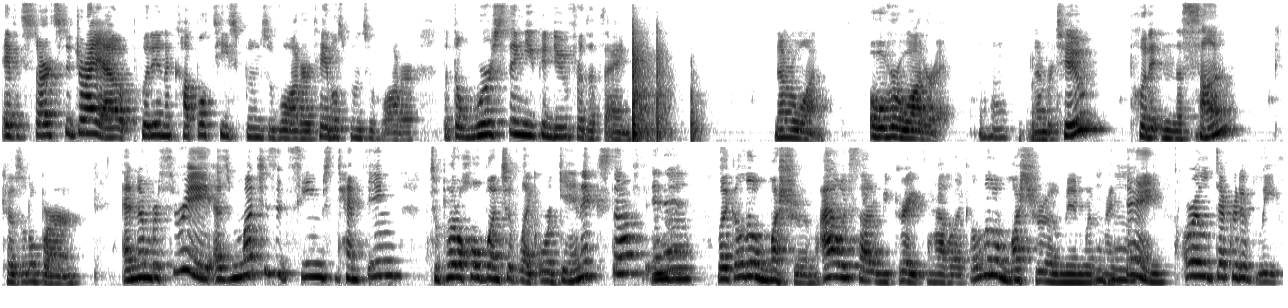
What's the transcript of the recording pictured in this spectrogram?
If it starts to dry out, put in a couple teaspoons of water, tablespoons of water. But the worst thing you can do for the thing, number one, overwater it. Mhm. Number two, put it in the sun because it'll burn. And number three, as much as it seems tempting to put a whole bunch of like organic stuff in it, Mhm. Like a little mushroom. I always thought it'd be great to have like a little mushroom in with my Mhm. thing. Or a decorative leaf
